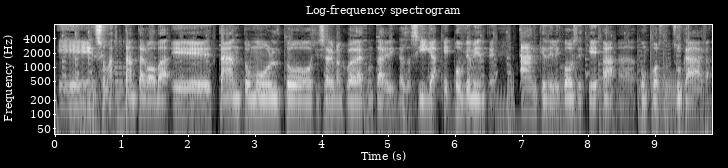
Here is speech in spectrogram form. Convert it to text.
e insomma tanta roba e tanto molto. Ci sarebbe ancora da raccontare di Casa Siga e ovviamente anche delle cose che ha uh, composto Tsukara.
